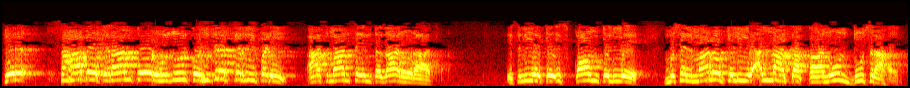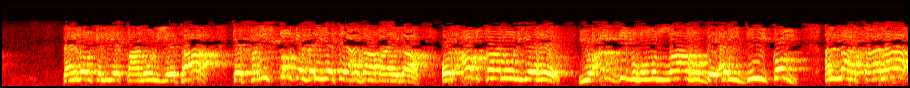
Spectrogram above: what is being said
پھر صحابہ کرام کو اور حضور کو ہجرت کرنی پڑی، آسمان سے انتظار ہو رہا تھا۔ اس لیے کہ اس قوم کے لیے، مسلمانوں کے لیے اللہ کا قانون دوسرا ہے۔ پہلوں کے لیے قانون یہ تھا کہ فرشتوں کے ذریعے سے عذاب آئے گا۔ اور اب قانون یہ ہے یو ادب اللہ بے کم اللہ تعالیٰ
